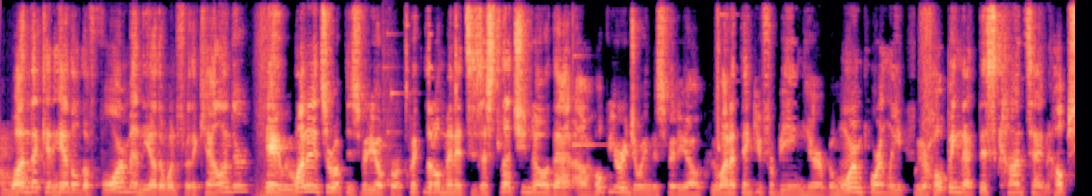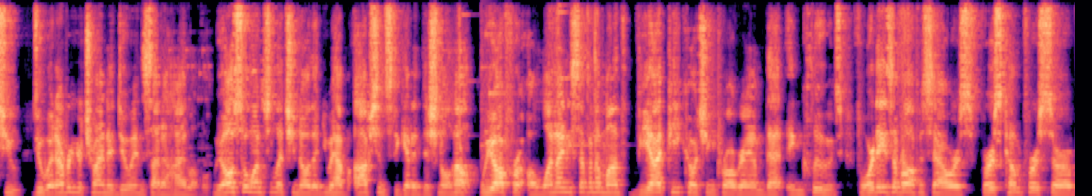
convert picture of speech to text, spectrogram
one that can handle the form and the other one for the calendar. Hey, we want to interrupt this video for a quick little minute to just let you know that I hope you're enjoying this video. We want to thank you for being here, but more importantly, we are hoping that this content helps you do whatever you're trying to do inside a HighLevel. We also want to let you know that you have options to get additional help. We offer a 197 a month VIP coaching program that includes four days of office hours, first come, first serve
